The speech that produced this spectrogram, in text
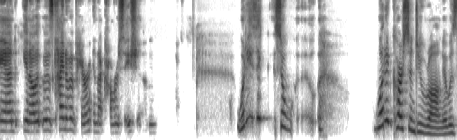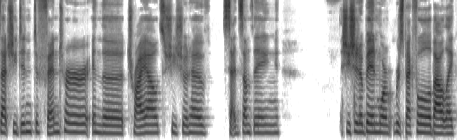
and you know it was kind of apparent in that conversation. What do you think so uh, what did carson do wrong? It was that she didn't defend her in the tryouts she should have said something. She should have been more respectful about like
